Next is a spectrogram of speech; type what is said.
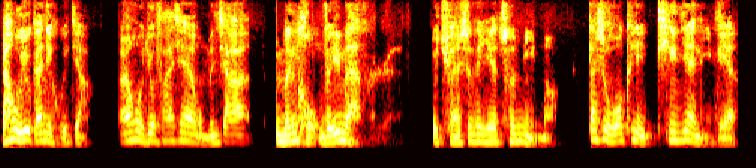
然后我就赶紧回家，然后我就发现我们家门口围满了人，就全是那些村民嘛。但是我可以听见里面，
